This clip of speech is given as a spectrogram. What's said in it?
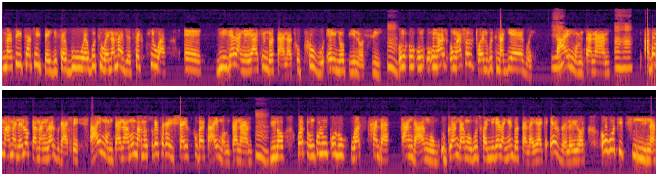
Masiyithatha uyibhekise kuwe ukuthi wena manje sekuthiwa eh nikela ngeyakhe indodana to prove A no B no C. Mm. ungasho ungasho ligcwele ukuthi makuyekwe. Hayi ngomntanami. Aha. Abomama lelo gama ngilazi kahle. Hayi ngomntanami umama usuke sekayishaya isifuba athi hayi ngomntanami. Mm. you know kodwa uNkulunkulu wasithanda kangango kangangokuthi wanikela ngendodana yakhe ezele yodwa. Ukuthi thina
